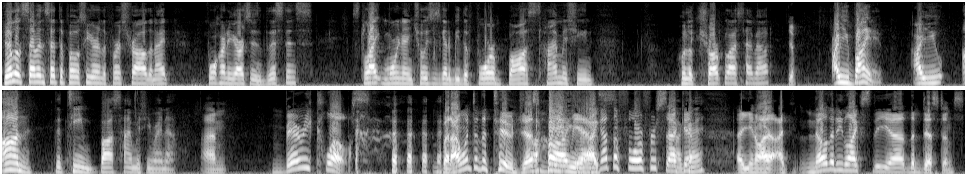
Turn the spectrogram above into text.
Phil at seven set the post here in the first trial of the night. 400 yards is the distance. Slight morning line choice is going to be the four Boss Time Machine, who looked sharp last time out. Yep. Are you buying it? Are you on the team Boss Time Machine right now? I'm very close. but I went to the two. Just Oh, beat me. I got the four for second. Okay. Uh, you know, I, I know that he likes the uh, the distance.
